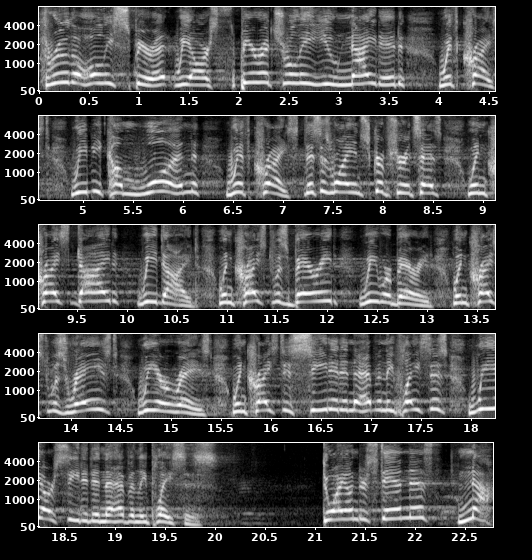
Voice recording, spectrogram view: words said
Through the Holy Spirit, we are spiritually united with Christ. We become one with Christ. This is why in Scripture it says, when Christ died, we died. When Christ was buried, we were buried. When Christ was raised, we are raised. When Christ is seated in the heavenly places, we are seated in the heavenly places. Do I understand this? Nah.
